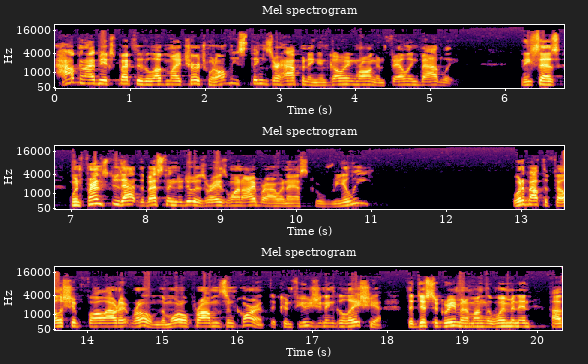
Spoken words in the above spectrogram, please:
how can I be expected to love my church when all these things are happening and going wrong and failing badly? And he says, when friends do that, the best thing to do is raise one eyebrow and ask, Really? What about the fellowship fallout at Rome, the moral problems in Corinth, the confusion in Galatia, the disagreement among the women in uh,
